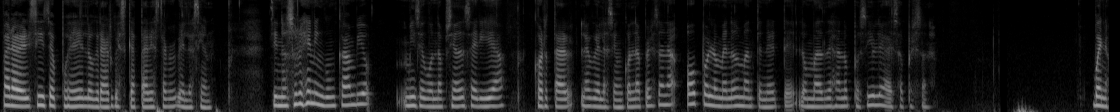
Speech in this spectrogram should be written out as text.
para ver si se puede lograr rescatar esta relación. Si no surge ningún cambio, mi segunda opción sería cortar la relación con la persona o por lo menos mantenerte lo más lejano posible a esa persona. Bueno,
